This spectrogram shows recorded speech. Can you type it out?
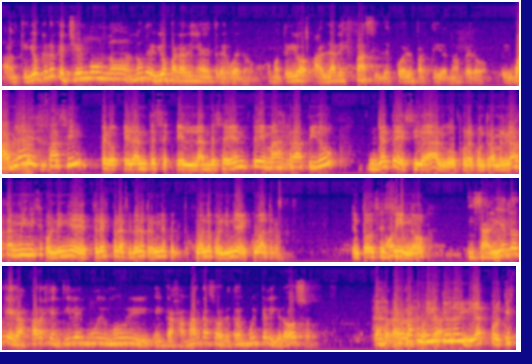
Aunque yo creo que Chemo no, no debió parar línea de tres. Bueno, como te digo, hablar es fácil después del partido, ¿no? Pero igual. Hablar es fácil, pero el, el antecedente más rápido ya te decía algo, porque contra Melgar también inicia con línea de 3, pero al final lo termina jugando con línea de 4. Entonces sí, ¿no? Y sabiendo que Gaspar Gentil es muy, muy, en Cajamarca sobre todo, es muy peligroso. Gentil tiene una habilidad porque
